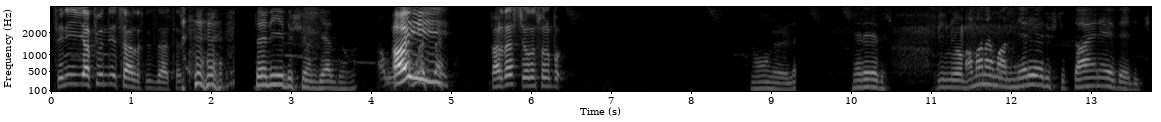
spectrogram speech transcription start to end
seni iyi yapıyorsun diye çağırdık biz zaten. Sen iyi düşüyorsun geldi ona. Allah Ay! Allah. Kardeş ondan sonra bu Ne oluyor öyle? Nereye düştük? bilmiyorum. Aman aman nereye düştük? Daha yeni evdeydik.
